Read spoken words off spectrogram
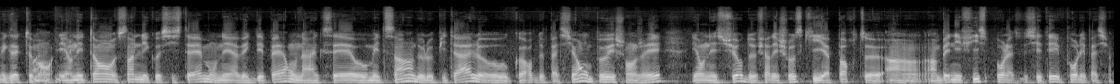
Exactement. Ouais. Et en étant au sein de l'écosystème, on est avec des pairs, on a accès aux médecins de l'hôpital, aux cohortes de patients, on peut échanger et on est sûr de faire des choses qui apportent un, un bénéfice pour la société et pour les patients.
